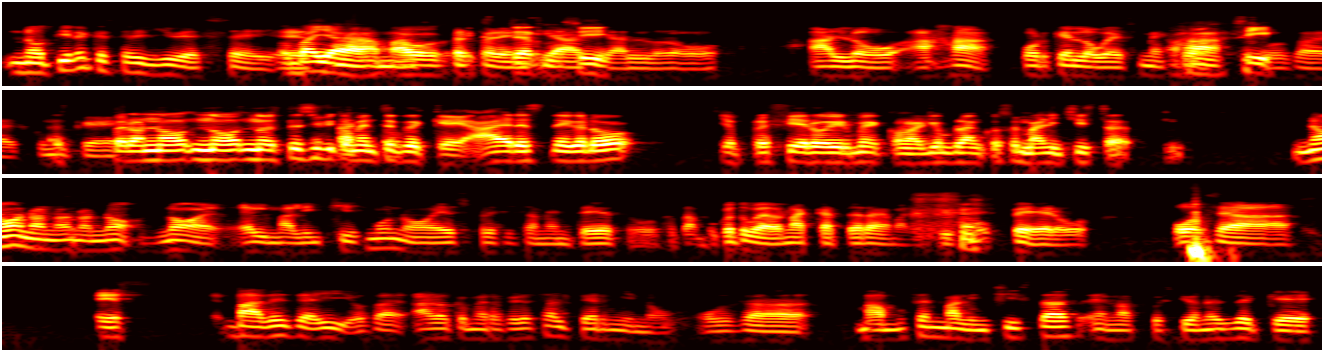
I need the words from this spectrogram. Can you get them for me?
no tiene que ser USA. Es Vaya, más preferencia hacia lo, a lo, ajá, porque lo ves mejor. Ajá, sí. Pero no, no, no específicamente de que, ah, eres negro, yo prefiero irme con alguien blanco, soy malinchista. No, no, no, no, no, no, el malinchismo no es precisamente eso, o sea, tampoco te voy a dar una cátedra de malinchismo, pero, o sea, es, va desde ahí, o sea, a lo que me refiero es al término, o sea, vamos en malinchistas en las cuestiones de que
